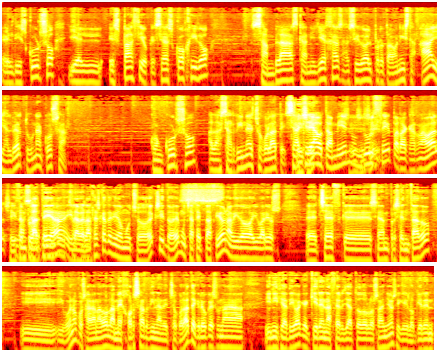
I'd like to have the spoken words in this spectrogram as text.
el discurso y el espacio que se ha escogido San Blas, Canillejas, ha sido el protagonista. Ah, y Alberto, una cosa. Concurso a la sardina de chocolate. Se ha sí. creado también Sí, un dulce para carnaval. Se hizo en platea y la verdad es que ha tenido mucho éxito, ¿eh? mucha aceptación. Ha habido hay varios eh, chefs que se han presentado y, y, bueno, pues ha ganado la mejor sardina de chocolate. Creo que es una iniciativa que quieren hacer ya todos los años y que lo quieren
